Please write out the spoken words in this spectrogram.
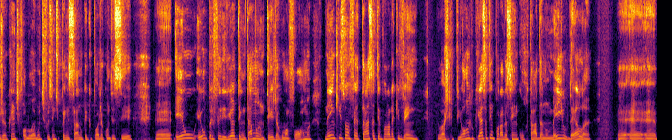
já é o que a gente falou, é muito difícil a gente pensar no que, que pode acontecer. É, eu, eu preferiria tentar manter de alguma forma, nem que isso afetasse a temporada que vem. Eu acho que pior do que essa temporada ser encurtada no meio dela, é, é, é,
